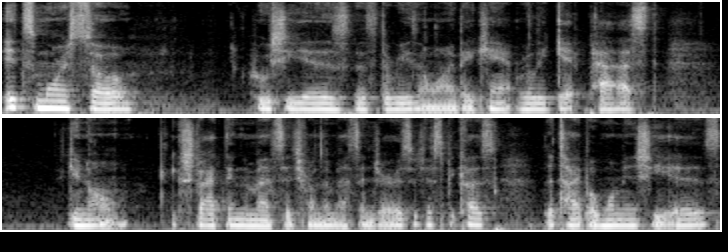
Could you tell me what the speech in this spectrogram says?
It's more so who she is that's the reason why they can't really get past you know extracting the message from the messenger it's just because the type of woman she is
